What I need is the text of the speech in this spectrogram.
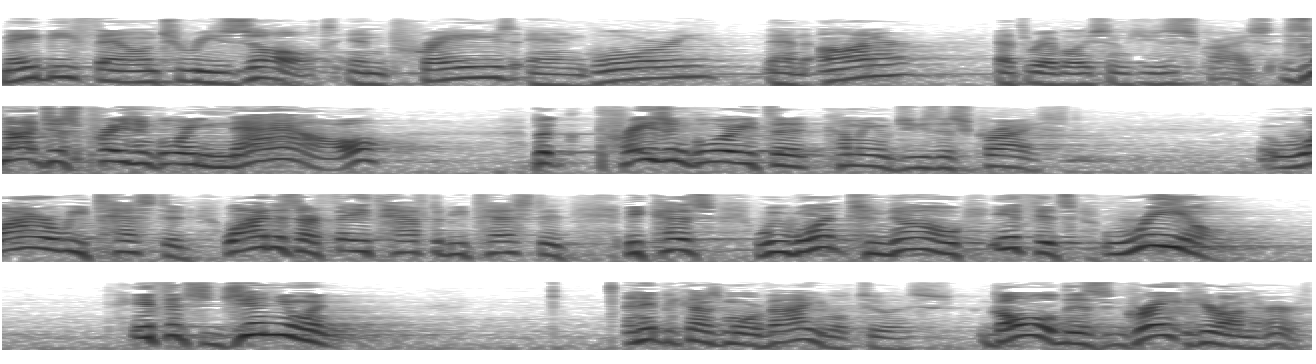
may be found to result in praise and glory and honor at the revelation of Jesus Christ. It's not just praise and glory now, but praise and glory at the coming of Jesus Christ. Why are we tested? Why does our faith have to be tested? Because we want to know if it's real, if it's genuine, and it becomes more valuable to us. Gold is great here on the earth.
